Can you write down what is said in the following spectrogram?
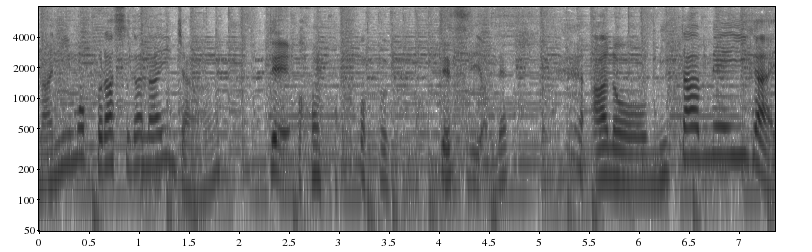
何もプラスがないじゃん？って思うんですよね。あの見た目以外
